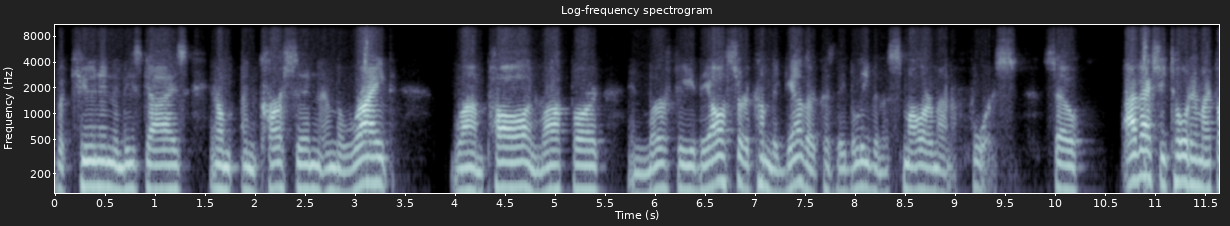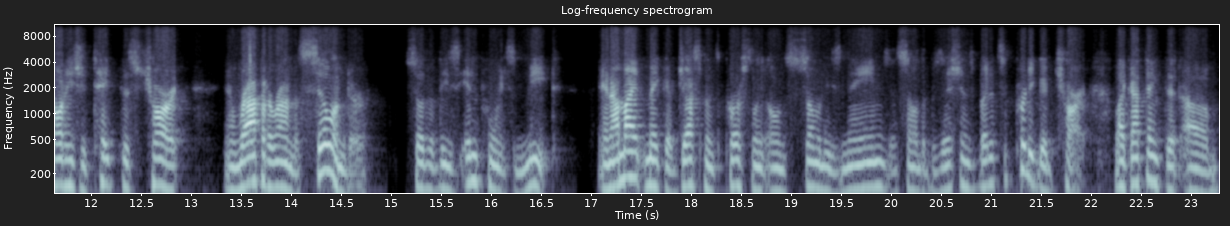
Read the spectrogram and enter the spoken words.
Bakunin and these guys, and, and Carson, and the right, Ron Paul and Rothbard and Murphy, they all sort of come together because they believe in the smaller amount of force. So I've actually told him I thought he should take this chart and wrap it around a cylinder so that these endpoints meet. And I might make adjustments personally on some of these names and some of the positions, but it's a pretty good chart. Like I think that um,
